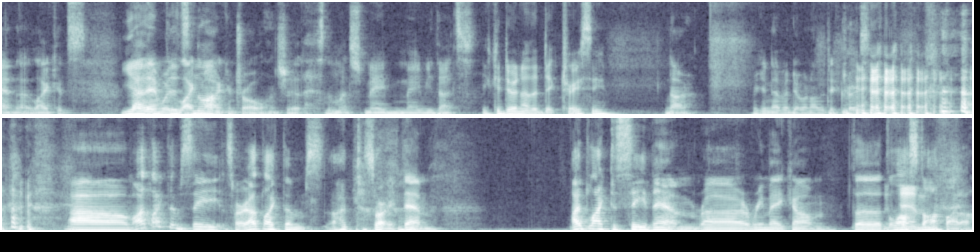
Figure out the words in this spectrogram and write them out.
Batman though. Like it's yeah, Batman there- with it's like not. mind control and shit. There's not much. Maybe maybe that's you could do another Dick Tracy. No, we can never do another Dick Tracy. um, I'd like them see. Sorry, I'd like them. s- I, sorry, them. I'd like to see them uh, remake um the the Last Them. Starfighter.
